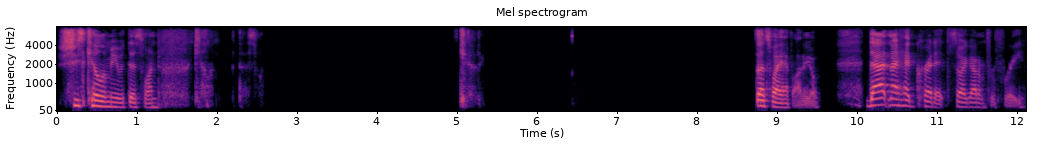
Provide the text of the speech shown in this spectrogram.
She's killing me with this one. Killing me with this one. Killing. That's why I have audio. That and I had credits, so I got them for free.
